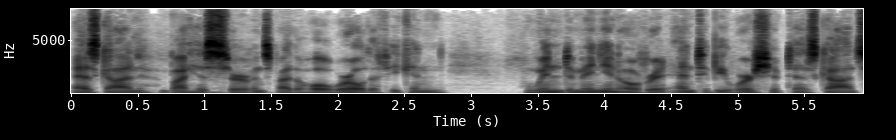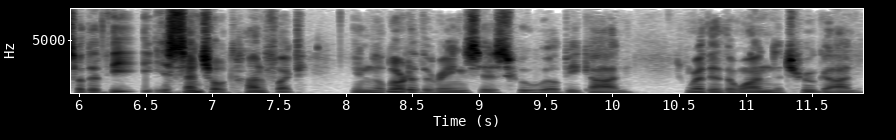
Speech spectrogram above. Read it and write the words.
as God by his servants, by the whole world, if he can win dominion over it, and to be worshipped as God. So that the essential conflict in the Lord of the Rings is who will be God, whether the one, the true God,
